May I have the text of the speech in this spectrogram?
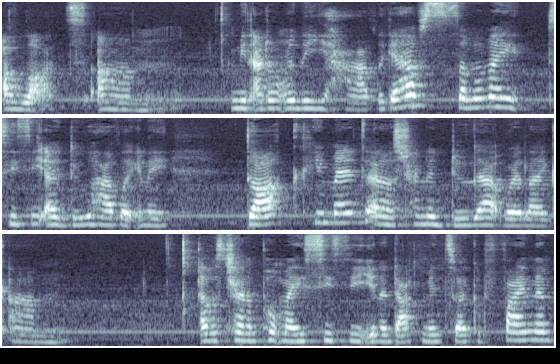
a lot. Um, I mean I don't really have like I have some of my CC I do have like in a document and I was trying to do that where like um I was trying to put my CC in a document so I could find them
